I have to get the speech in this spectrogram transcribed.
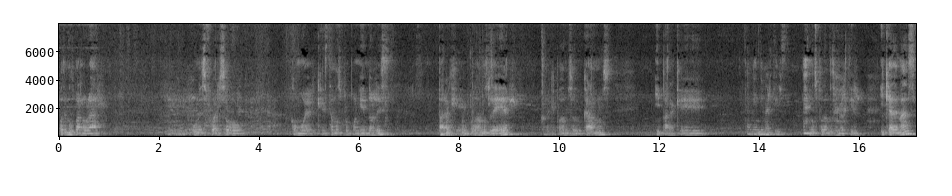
podemos valorar eh, un esfuerzo como el que estamos proponiéndoles para que podamos leer, para que podamos educarnos y para que También divertirse. nos podamos divertir. Y que además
